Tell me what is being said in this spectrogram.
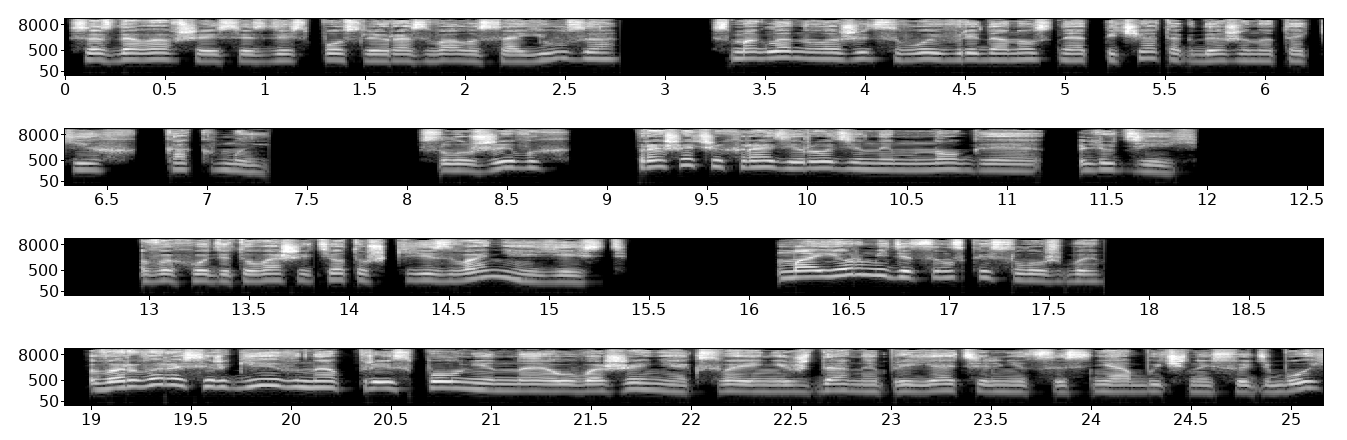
создававшаяся здесь после развала Союза, смогла наложить свой вредоносный отпечаток даже на таких, как мы, служивых, прошедших ради Родины многое людей? Выходит, у вашей тетушки и звание есть? Майор медицинской службы. Варвара Сергеевна, преисполненная уважения к своей нежданной приятельнице с необычной судьбой,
